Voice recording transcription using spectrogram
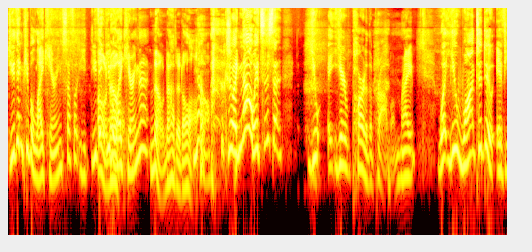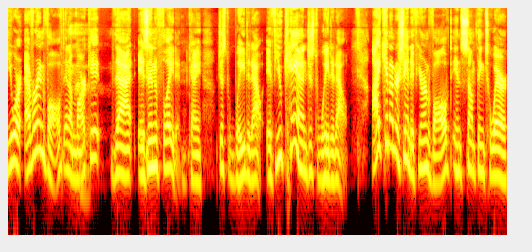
Do you think people like hearing stuff like? Do you think Oh, people no. like hearing that? No, not at all. No, because you're like, no, it's this. uh, You you're part of the problem, right? What you want to do if you are ever involved in a market that is inflated, okay, just wait it out. If you can, just wait it out. I can understand if you're involved in something to where,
